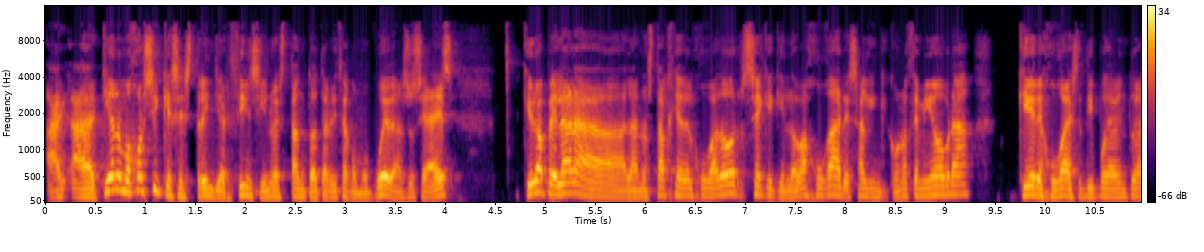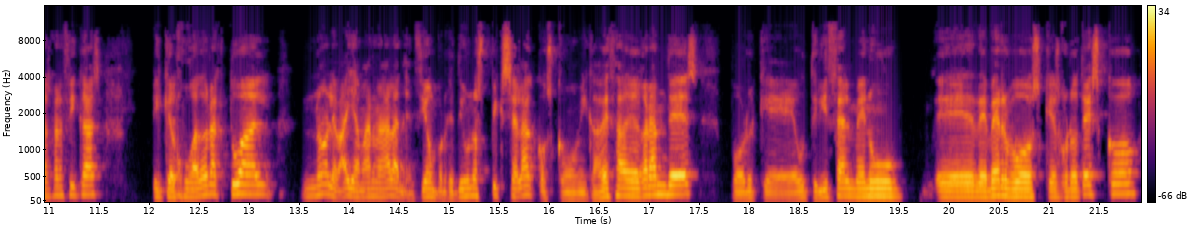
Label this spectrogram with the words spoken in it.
aquí a lo mejor sí que es Stranger Things y no es tanto aterriza como puedas, o sea, es quiero apelar a la nostalgia del jugador, sé que quien lo va a jugar es alguien que conoce mi obra, quiere jugar este tipo de aventuras gráficas y que el jugador actual no le va a llamar nada la atención porque tiene unos pixelacos como mi cabeza de grandes, porque utiliza el menú eh, de verbos que es grotesco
